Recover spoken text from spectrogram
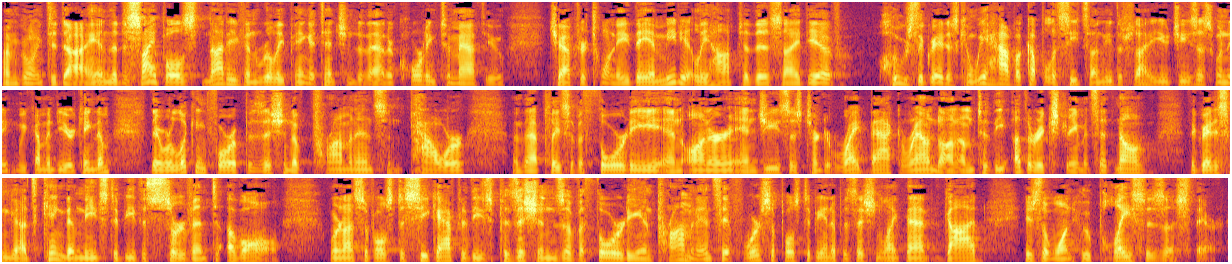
I'm going to die. And the disciples, not even really paying attention to that, according to Matthew chapter 20, they immediately hop to this idea of who's the greatest? Can we have a couple of seats on either side of you, Jesus, when we come into your kingdom? They were looking for a position of prominence and power, that place of authority and honor, and Jesus turned it right back around on them to the other extreme and said, no, the greatest in God's kingdom needs to be the servant of all. We're not supposed to seek after these positions of authority and prominence. If we're supposed to be in a position like that, God is the one who places us there.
